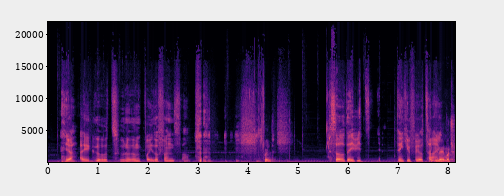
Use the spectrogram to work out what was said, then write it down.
Yeah, I go to London quite often. So. Brilliant. So, David, thank you for your time. Thank you very much.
